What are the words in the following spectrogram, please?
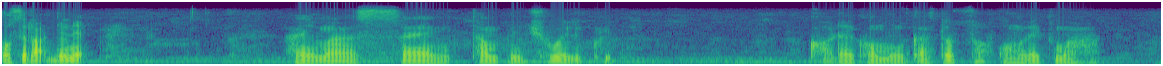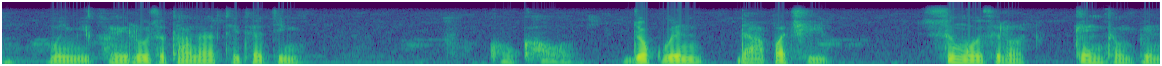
ออสลัดอยู่เนี่ย ให้มาแซงทำเป็นช่วยลิควิดขาได้ข้อมูลการทดสอบของเล็กมา ไม่มีใครรู้สถานะที่แท้จริง ของเขายกเว้นดาปาชี ซึ่งโอเซลอดแกล้งทำเป็น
